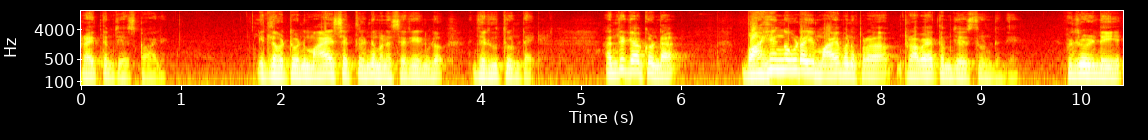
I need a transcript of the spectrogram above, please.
ప్రయత్నం చేసుకోవాలి. ఇట్లా ఇట్లాంటి మాయాశక్తులు మన శరీరంలో జరుగుతుంటాయి అంతేకాకుండా బాహ్యంగా కూడా ఈ మాయ మన ప్ర ప్రభావితం చేస్తుంటుంది. ఇప్పుడు చూడండి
